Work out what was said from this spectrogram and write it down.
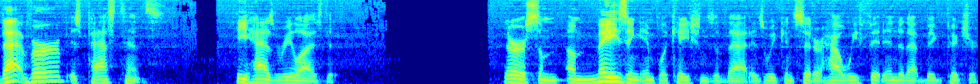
That verb is past tense. He has realized it there are some amazing implications of that as we consider how we fit into that big picture.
